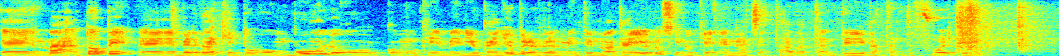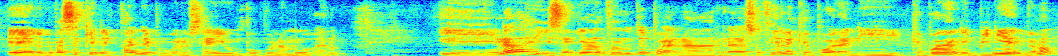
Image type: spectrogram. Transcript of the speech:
eh, más a tope. Eh, es verdad que tuvo un boom, luego como que medio cayó, pero realmente no ha caído, ¿no? Sino que Snapchat está bastante, bastante fuerte, ¿no? lo que pasa es que en España, pues bueno, se ha ido un poco la moda, ¿no? Y nada, y seguir adaptándote pues, a las redes sociales que puedan ir, que puedan ir viniendo, ¿no?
